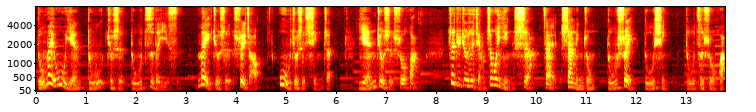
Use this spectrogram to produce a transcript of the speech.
独寐勿言，独就是独自的意思，寐就是睡着，勿就是醒着，言就是说话。这句就是讲这位隐士啊，在山林中独睡、独醒、独自说话。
